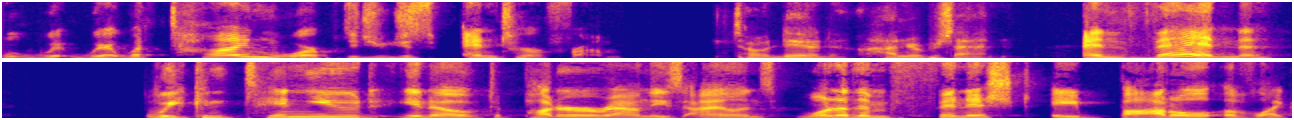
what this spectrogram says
wh- wh- where what time warp did you just enter from? To- dude, hundred percent. And then we continued, you know, to putter around these islands. One of them finished a bottle of like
